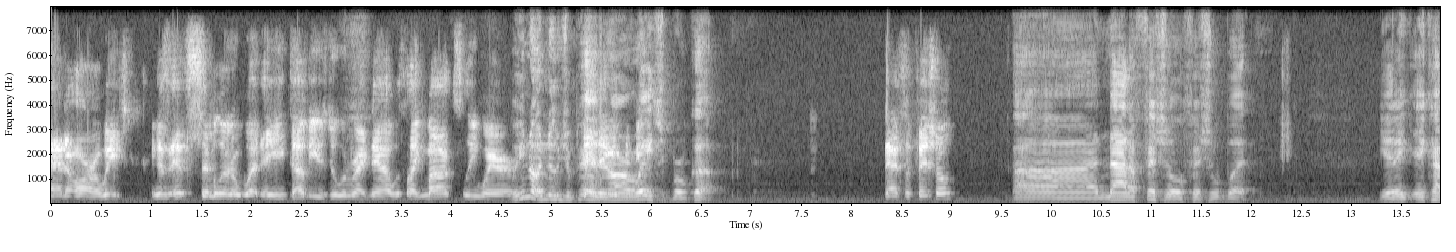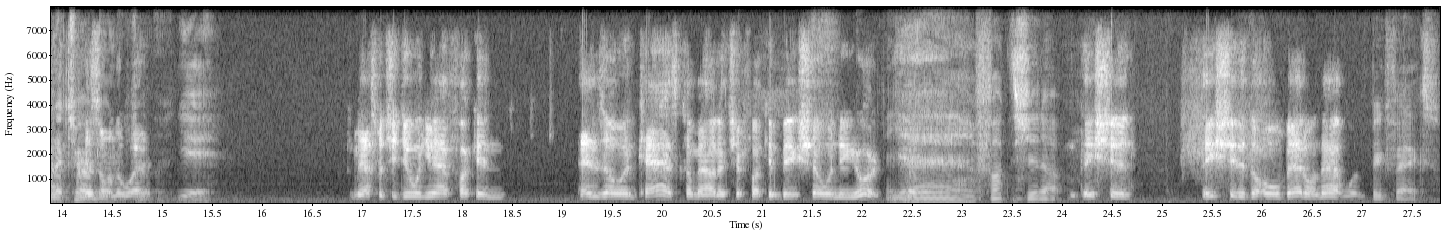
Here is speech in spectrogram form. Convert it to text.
at roh because it's similar to what aew is doing right now with like moxley where Well, you know, New Japan and ROH broke up. That's official Uh, not official, official, but yeah, they, they kind of turned. It's on the way. Yeah, I mean, that's what you do when you have fucking enzo and Cass come out at your fucking big show in new york yeah, fuck the shit up. they should they shitted the whole bed on that one Big facts.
